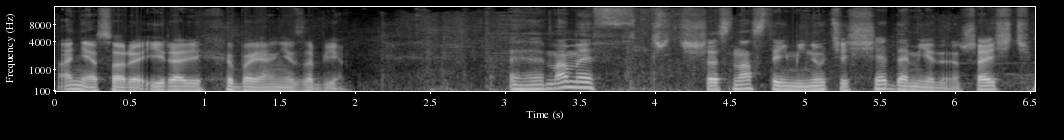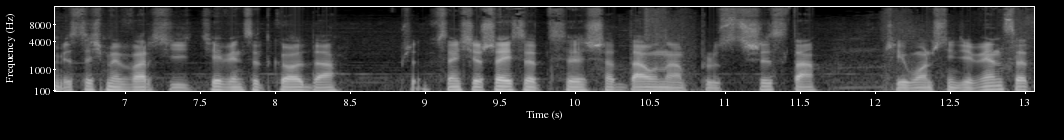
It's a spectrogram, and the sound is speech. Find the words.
A nie, sorry, Irelie chyba ja nie zabiję. E, mamy w 16 minucie 7-1-6. Jesteśmy warci 900 golda. W sensie 600 shutdowna plus 300, czyli łącznie 900.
